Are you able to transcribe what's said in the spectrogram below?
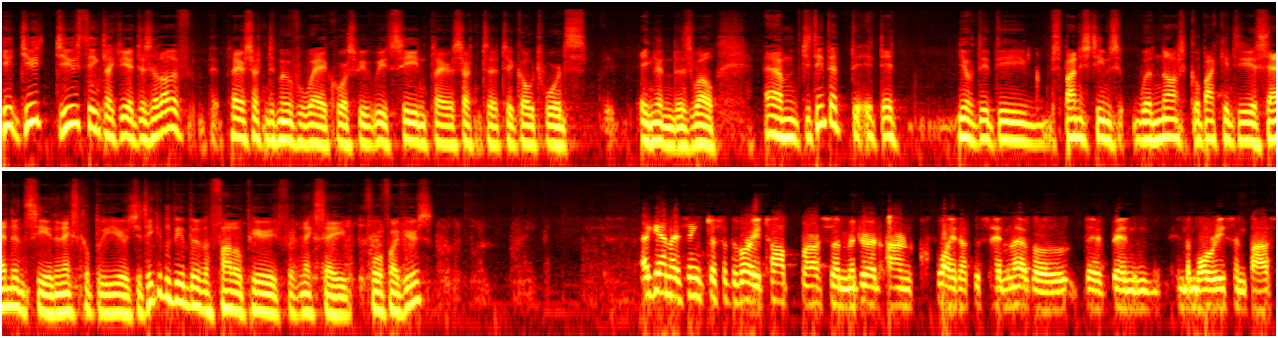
you- do, you, do you think, like, yeah, there's a lot of players starting to move away, of course. We, we've seen players starting to, to go towards England as well. Um, do you think that it, it you know, the, the Spanish teams will not go back into the ascendancy in the next couple of years? Do you think it'll be a bit of a fallow period for the next, say, four or five years? Again, I think just at the very top, Barca and Madrid aren't quite at the same level they've been in the more recent past.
